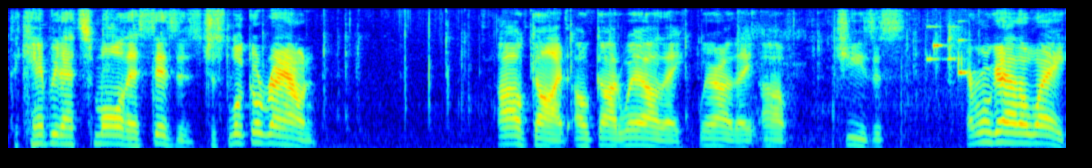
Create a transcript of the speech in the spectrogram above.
They can't be that small. They're scissors. Just look around. Oh god. Oh god. Where are they? Where are they? Oh, Jesus. Everyone get out of the way.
